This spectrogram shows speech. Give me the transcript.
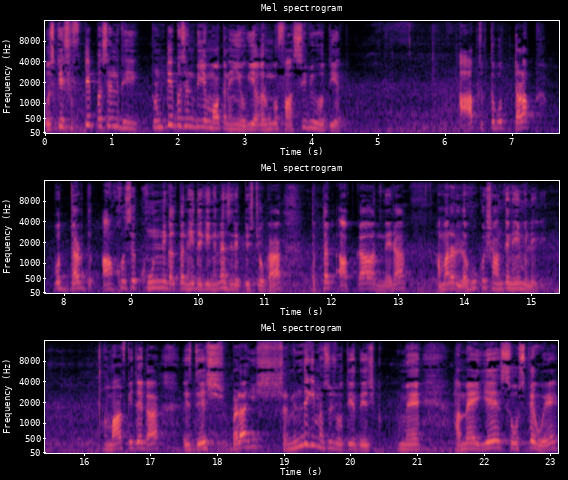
उसकी 50 परसेंट भी 20 परसेंट भी ये मौत नहीं होगी अगर उनको फांसी भी होती है तो। आप जब तक तो वो तड़प, वो दर्द आँखों से खून निकलता नहीं देखेंगे ना इस रेपिस्टों का तब तक आपका मेरा, हमारा लहू को शांति नहीं मिलेगी। माफ़ कीजिएगा, इस देश बड़ा ही शर्मिंदगी महसूस होती है देश में। हमें ये सोचते हुए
